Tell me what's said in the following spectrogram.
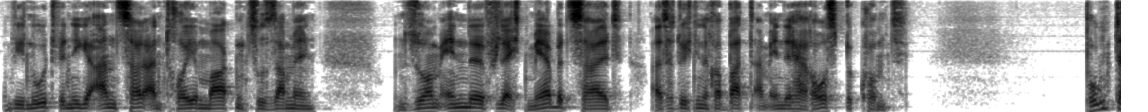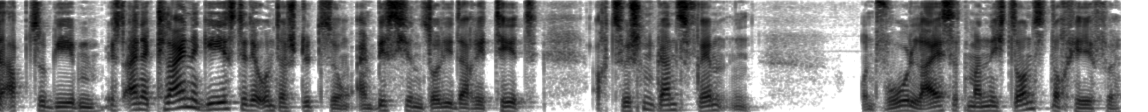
um die notwendige Anzahl an treue Marken zu sammeln und so am Ende vielleicht mehr bezahlt, als er durch den Rabatt am Ende herausbekommt. Punkte abzugeben, ist eine kleine Geste der Unterstützung, ein bisschen Solidarität, auch zwischen ganz Fremden. Und wo leistet man nicht sonst noch Hilfe?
